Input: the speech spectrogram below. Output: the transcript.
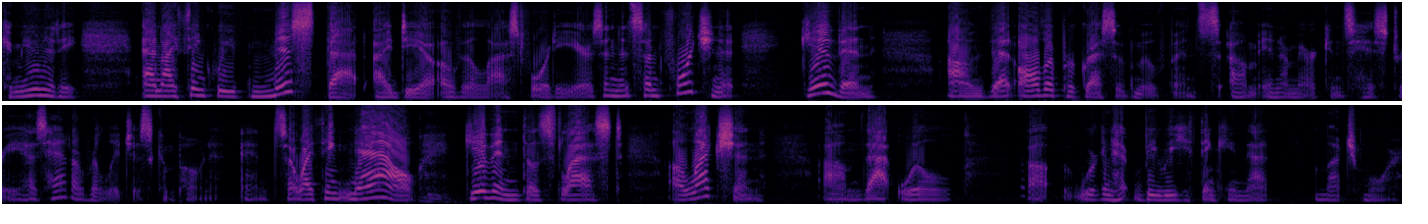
community. And I think we've missed that idea over the last 40 years. And it's unfortunate given um, that all the progressive movements um, in Americans' history has had a religious component. And so I think now, given this last election, um, that will, uh, we're going to be rethinking that much more.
